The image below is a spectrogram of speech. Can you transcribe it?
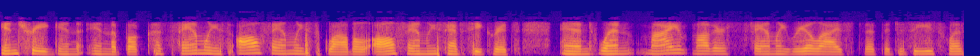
intrigue in in the book because families, all families squabble, all families have secrets, and when my mother's family realized that the disease was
